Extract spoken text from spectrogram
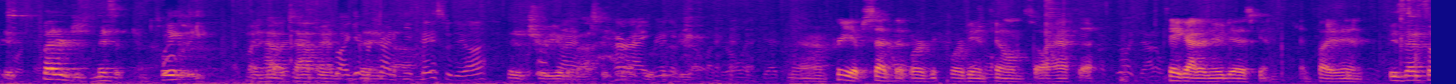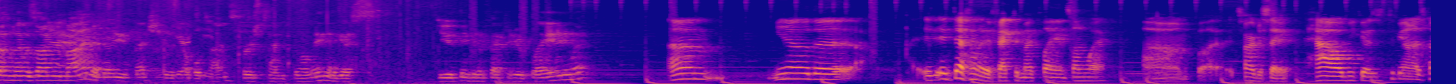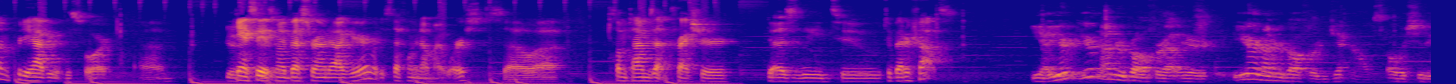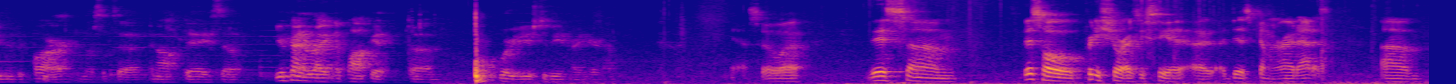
it's better just miss it completely and have a tap in That's what I get for trying to uh, keep pace with you, huh? hit a tree or a basket. All right. They're pretty upset that we're we're being filmed, so I have to take out a new disc and, and put it in. Is that something that was on your mind? I know you've mentioned it a couple times. First time filming, I guess. Do you think it affected your play in any way? Um, you know, the it, it definitely affected my play in some way, um, but it's hard to say how because, to be honest, I'm pretty happy with the score. Um, Good. can't say it's my best round out here, but it's definitely not my worst. So uh, sometimes that pressure does lead to to better shots. Yeah, you're you're an under golfer out here. You're an under golfer in general, it's always shooting under par unless it's a, an off day. So you're kind of right in the pocket um, where you're used to being right here now. Yeah. So uh, this um, this hole pretty short, as you see a, a, disc coming right at us. Um,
